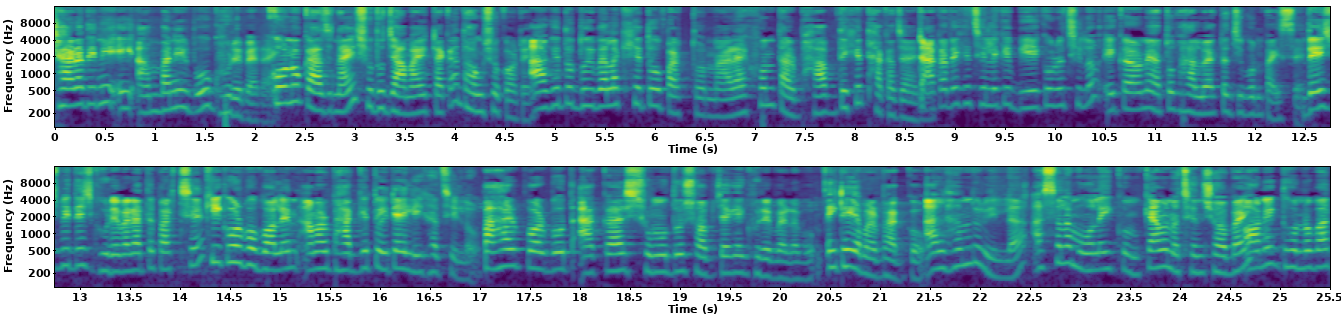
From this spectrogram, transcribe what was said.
সারাদিনই এই আম্বানির বউ ঘুরে বেড়ায়। কোনো কাজ নাই শুধু জামাইয়ের টাকা ধ্বংস করে। আগে তো দুই বেলা খেতেও পারতো না আর এখন তার ভাব দেখে থাকা যায় না। টাকা দেখে ছেলেকে বিয়ে করেছিল এই কারণে এত ভালো একটা জীবন পাইছে। দেশ বিদেশ ঘুরে বেড়াতে পারছে। কি করব বলেন আমার ভাগ্যে তো এটাই লেখা ছিল। পাহাড় পর্বত আকাশ সমুদ্র সব জায়গায় ঘুরে বেড়াবো। এটাই আমার ভাগ্য। আলহামদুলিল্লাহ আসসালামু আলাইকুম। কেমন আছেন সবাই? অনেক ধন্যবাদ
